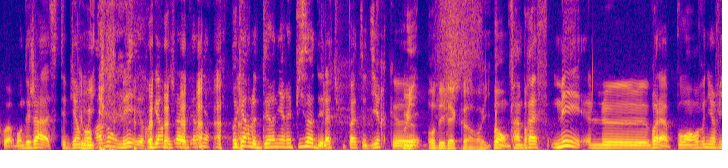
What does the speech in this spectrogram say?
quoi. Bon, déjà, c'était bien mort avant, mais regarde déjà la dernière. Regarde le dernier épisode, et là, tu peux pas te dire que. Oui, on est d'accord, oui. Bon, enfin bref, mais le. Voilà, pour en revenir vite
